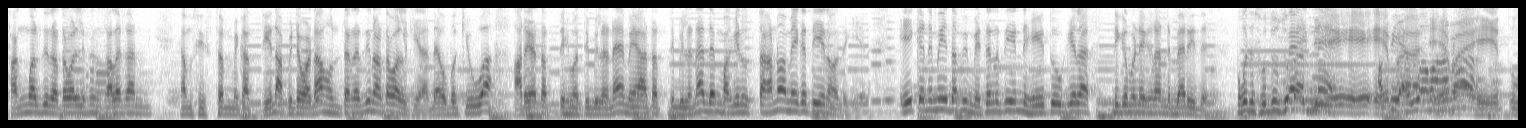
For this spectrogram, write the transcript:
සංවර්ධිත රටවල් ලෙස සලකන්නේ යම් සිස්ටම් එකක් තියෙන අපිට වඩා හොඳ තැනදී රටවල් කියලා. දැන් ඔබ කිව්වා අරයටත් එහෙම තිබිලා නැහැ මෙයාටත් තිබිලා නැහැ දැන් මගෙන් උත්හනවා මේක තියෙනවද කියලා. ඒක නෙමෙයිද අපි මෙතන තියෙන හේතුව කියලා නිගමනය කරන්න බැරිද? එම අහනවා, හේතුව.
